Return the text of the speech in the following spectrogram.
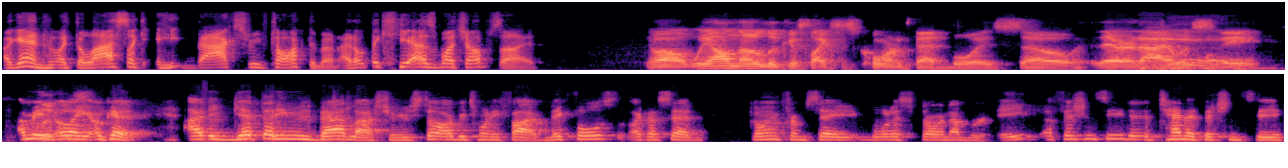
Again, like the last like eight backs we've talked about, I don't think he has much upside. Well, we all know Lucas likes his corn-fed boys, so there at Iowa yeah. State. I mean, Lucas, like, okay, I get that he was bad last year. He's still RB twenty-five. Nick Foles, like I said, going from say, we'll just throw a number eight efficiency to ten efficiency,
